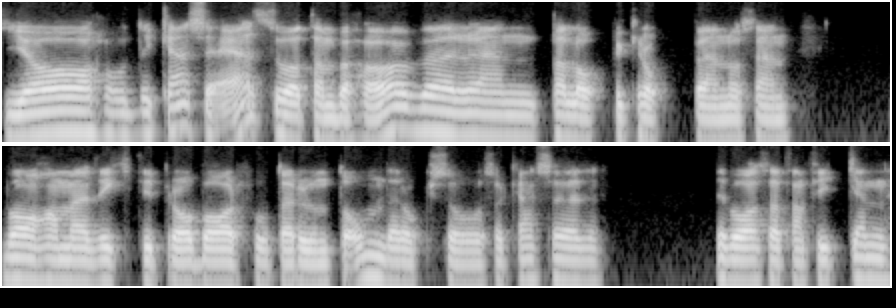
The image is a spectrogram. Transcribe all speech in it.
Ja, och det kanske är så att han behöver en palopp i kroppen och sen var han med riktigt bra barfota runt om där också och så kanske det var så att han fick en,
